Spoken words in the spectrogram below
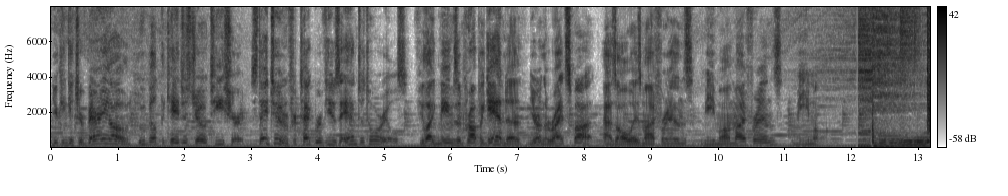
you can get your very own Who Built the Cages Joe t-shirt. Stay tuned for tech reviews and tutorials. If you like memes and propaganda, you're in the right spot. As always, my friends, meme on my friends, meme on.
